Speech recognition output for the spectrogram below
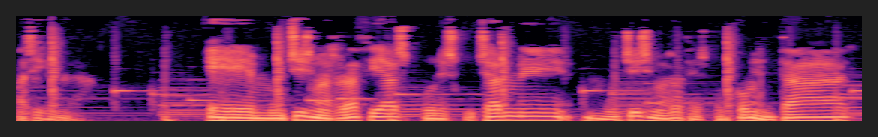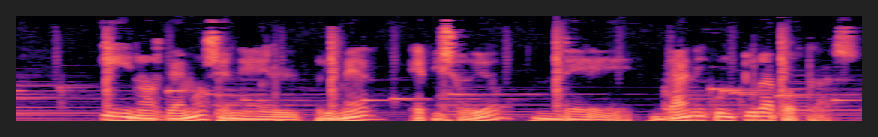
Así que nada. Eh, muchísimas gracias por escucharme, muchísimas gracias por comentar y nos vemos en el primer episodio de Dani Cultura Podcast.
